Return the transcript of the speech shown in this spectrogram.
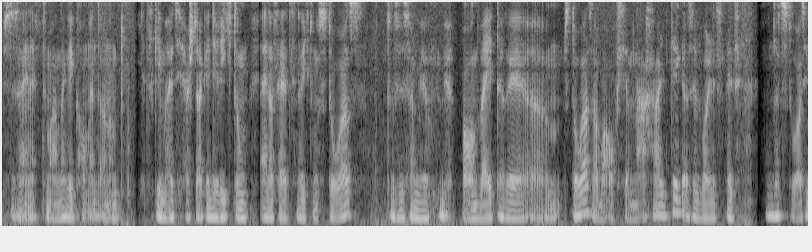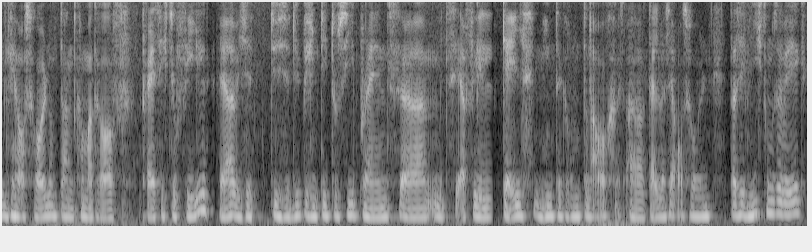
ist das eine zum anderen gekommen dann. Und jetzt gehen wir halt sehr stark in die Richtung, einerseits in Richtung Stores, dass wir sagen, wir, wir bauen weitere ähm, Stores, aber auch sehr nachhaltig. Also wir wollen jetzt nicht 100 Stores irgendwie ausrollen und dann kommen wir drauf 30 zu viel. Ja, diese, diese typischen D2C-Brands äh, mit sehr viel Geld im Hintergrund dann auch äh, teilweise ausrollen. Das ist nicht unser Weg.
